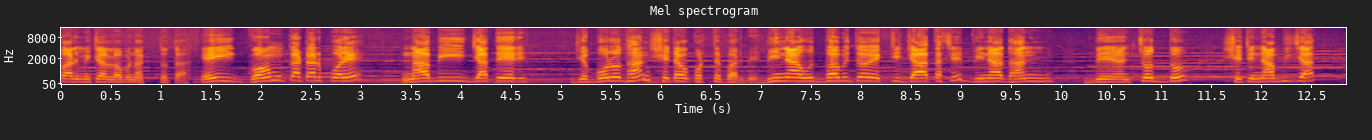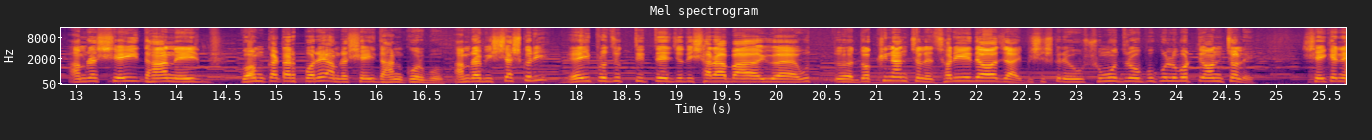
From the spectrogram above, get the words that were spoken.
পার মিটার লবণাক্ততা। এই গম কাটার পরে নাবি জাতের যে বোরো ধান সেটাও করতে পারবে। বিনা উদ্ভাবিত একটি জাত আছে, বিনা ধান চোদ্দ, সেটি নাবি জাত। আমরা সেই ধান এই গম কাটার পরে আমরা সেই ধান করব। আমরা বিশ্বাস করি এই প্রযুক্তিতে যদি সারা বা দক্ষিণাঞ্চলে ছড়িয়ে দেওয়া যায়, বিশেষ করে সমুদ্র উপকূলবর্তী অঞ্চলে, সেইখানে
